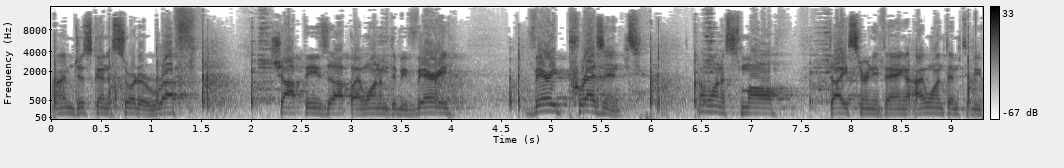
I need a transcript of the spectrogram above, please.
I'm just going to sort of rough chop these up. I want them to be very, very present. I don't want a small dice or anything. I want them to be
